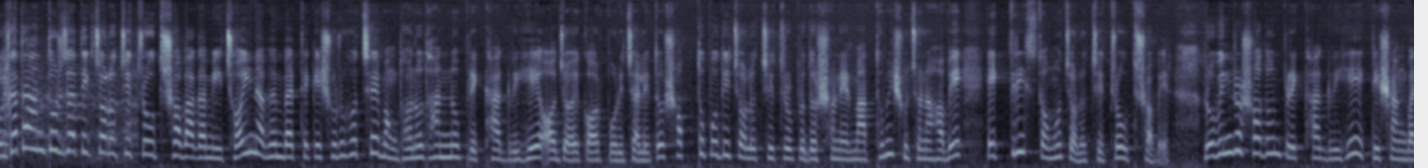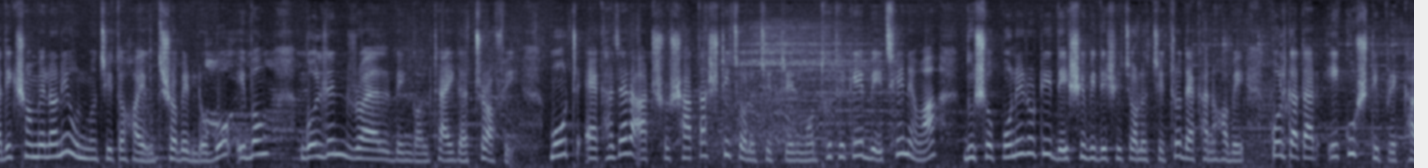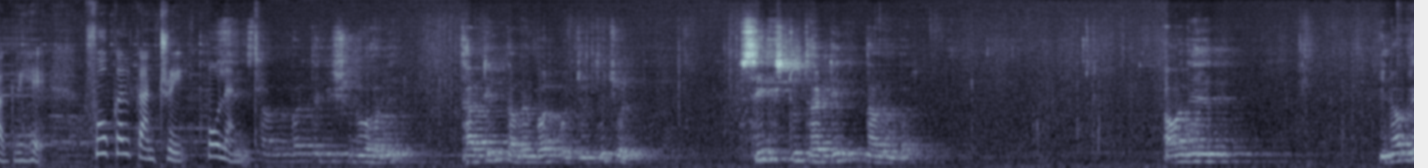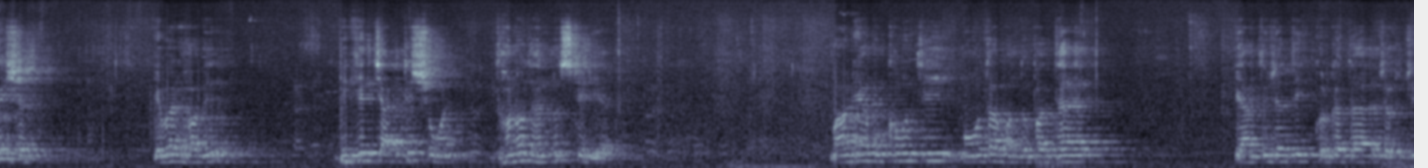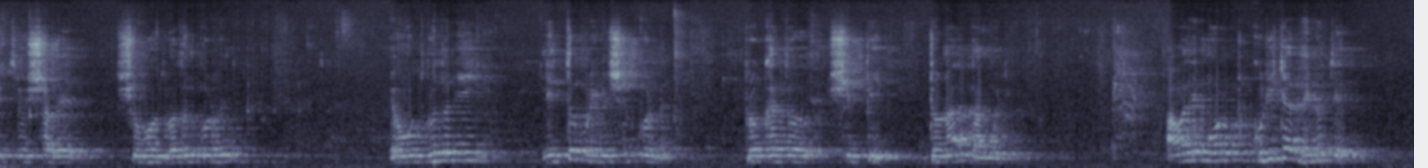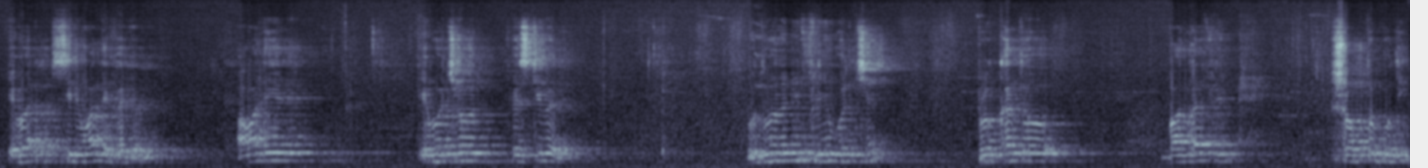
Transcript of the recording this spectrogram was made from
কলকাতা আন্তর্জাতিক চলচ্চিত্র উৎসব আগামী ছয়ই নভেম্বর থেকে শুরু হচ্ছে এবং ধনধান্য প্রেক্ষাগৃহে অজয় কর পরিচালিত সপ্তপদী চলচ্চিত্র প্রদর্শনের মাধ্যমে সূচনা হবে একত্রিশতম চলচ্চিত্র উৎসবের। রবীন্দ্র সদন প্রেক্ষাগৃহে একটি সাংবাদিক সম্মেলনে উন্মোচিত হয় উৎসবের লোগো এবং golden royal Bengal tiger trophy. মোট এক হাজার আটশো সাতাশটি চলচ্চিত্রের মধ্য থেকে বেছে নেওয়া দুশো পনেরোটি দেশি বিদেশি চলচ্চিত্র দেখানো হবে কলকাতার একুশটি প্রেক্ষাগৃহে। ফোকাল কান্ট্রি শুরু হবে থার্টিন নভেম্বর পর্যন্ত চলবে। সিক্স টু থার্টিন নভেম্বর আমাদের ইনগ্রেশন এবার হবে বিকেল চারটের সময় ধনধান্য স্টেডিয়াম মাননীয় মুখ্যমন্ত্রী মমতা বন্দ্যোপাধ্যায় আন্তর্জাতিক কলকাতা চলচ্চিত্র উৎসবের শুভ উদ্বোধন করবেন। উদ্বোধনী নৃত্য পরিবেশন করবেন প্রখ্যাত শিল্পী ডোনা গাঙ্গুলি। আমাদের মোট কুড়িটা ভেন্যুতে এবার সিনেমা দেখা যাবে। আমাদের এবছর ফেস্টিভ্যাল উদ্বোধনী ফিল্ম হচ্ছে প্রখ্যাত বাংলা ফিল্ম সপ্তপদী।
